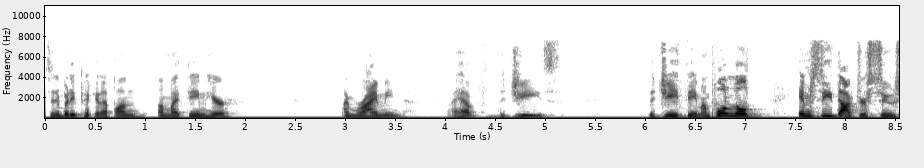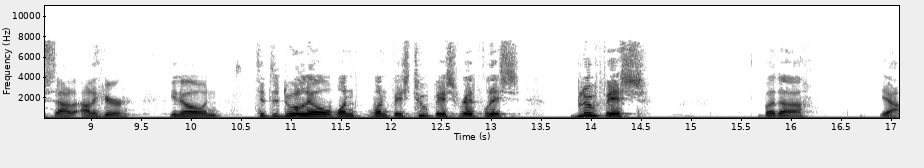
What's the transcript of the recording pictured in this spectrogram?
Is anybody picking up on, on my theme here? I'm rhyming. I have the G's. The G theme. I'm pulling a little MC Dr. Seuss out, out of here, you know, and to, to do a little one, one fish, two fish, red fish, blue fish. But, uh, yeah,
